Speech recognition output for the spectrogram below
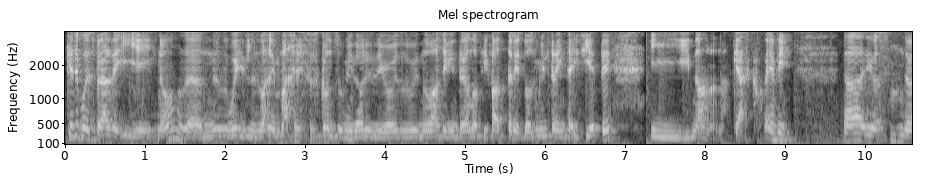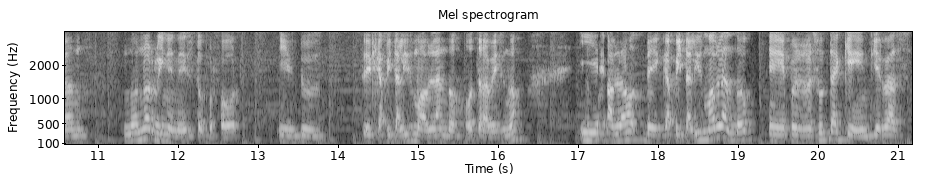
¿qué se puede esperar de EA, no? O sea, a esos güeyes les vale madre sus consumidores. Digo, esos güeyes no van a seguir entregando FIFA 3 2037. Y no, no, no, qué asco. En fin. Ay, Dios, de verdad. No, no arruinen esto, por favor. Y pues, el capitalismo hablando otra vez, ¿no? Y hablando de capitalismo hablando, eh, pues resulta que en tierras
